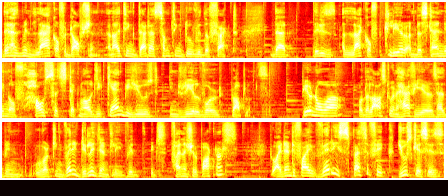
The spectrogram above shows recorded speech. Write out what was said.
there has been lack of adoption, and I think that has something to do with the fact that there is a lack of clear understanding of how such technology can be used in real-world problems. PeerNova for the last two and a half years has been working very diligently with its financial partners to identify very specific use cases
